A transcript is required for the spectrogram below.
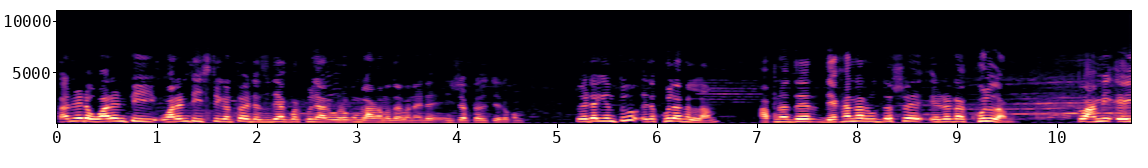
কারণ এটা ওয়ারেন্টি ওয়ারেন্টি স্টিকার তো এটা যদি একবার খুলে আর ওরকম লাগানো যাবে না, এটা হিসাবটা হচ্ছে এরকম। তো এটা কিন্তু এটা খুলে ফেললাম। আপনাদের দেখানোর উদ্দেশ্যে এটা খুললাম। তো আমি এই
